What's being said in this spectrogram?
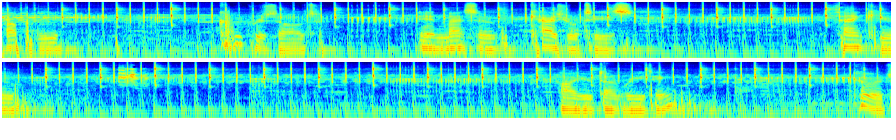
properly could result in massive casualties. Thank you. Are you done reading? Good.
